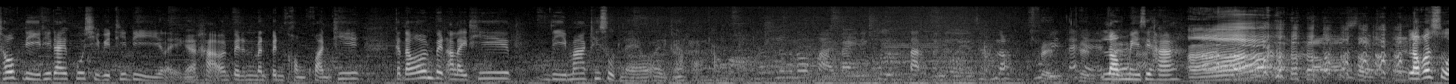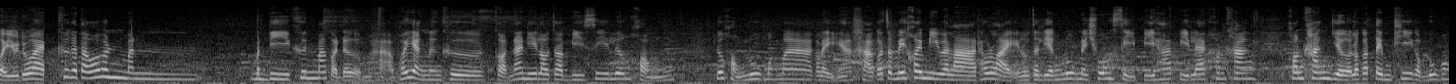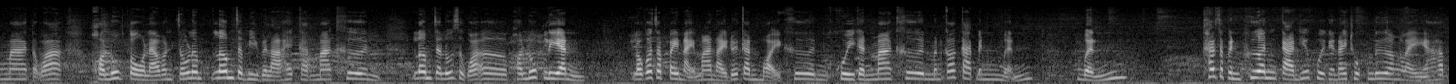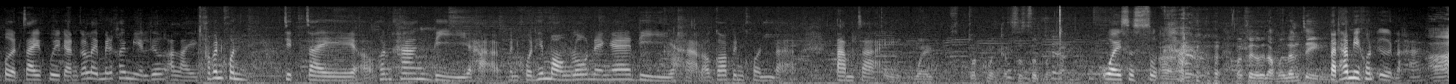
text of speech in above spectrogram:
โชคดีที่ได้คู่ชีวิตที่ดีอะไรอย่างเงี้ยค่ะมันเป็นมันเป็นของขวัญที่แต่ว่ามันเป็นอะไรที่ดีมากที่สุดแล้วอะไรอย่างเงี้ยค่ะเรื่องโลกหลายใบนี่คือตัดไปเลยสำหรับพี่แต่ลองมีสิคะอ่าเราก็สวยอยู่ด้วย คือกระแตว่ามันมันมันดีขึ้นมากกว่าเดิมค่ะ เพราะอย่างหนึ่งคือก่อนหน้านี้เราจะบีซี่เรื่องของเรื่องของลูกมากๆอะไรอย่างเงี้ยค่ะก็จะไม่ค่อยมีเวลาเท่าไหร่ เราจะเลี้ยงลูกในช่วง 4 ปี 5 ปีแรกค่อนข้างค่อนข้างเยอะแล้วก็เต็มที่กับลูกมากๆ แต่ว่าพอลูกโตแล้วมันจะเริ่มเริ่มจะมีเวลาให้กันมากขึ้น เริ่มจะรู้สึกว่าเออพอลูกเรียน เราก็จะไปไหนมาไหนด้วยกันบ่อยขึ้น คุยกันมากขึ้น มันก็กลายเป็นเหมือนเหมือนถ้าจะเป็นเพื่อนการที่คุยกันได้ทุกเรื่องอะไรอย่างเงี้ยค่ะเปิดใจคุยกันก็เลยไม่ค่อยมีเรื่องอะไรเขาเป็นคน จิตใจเอ่อค่อนข้างดีค่ะ เป็นคนที่มองโลกในแง่ดีค่ะ แล้วก็เป็นคนแบบตามใจไว้จดเหมือนกันสุดๆเหมือนกันอวยสุดๆค่ะ มันเป็นระดับเรื่องจริง แต่ถ้ามีคนอื่นล่ะคะอ่า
